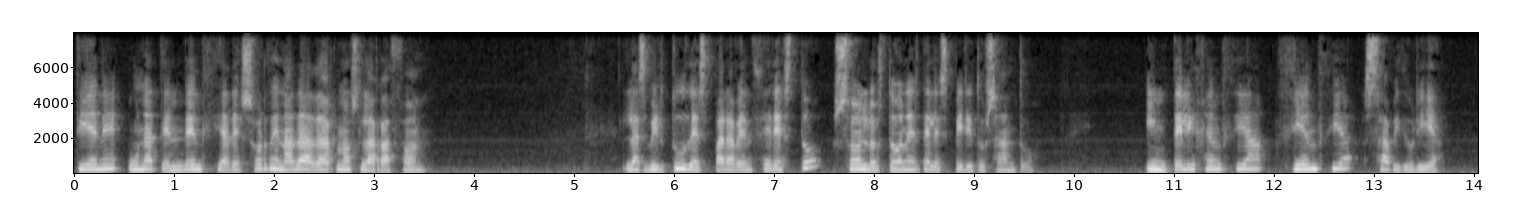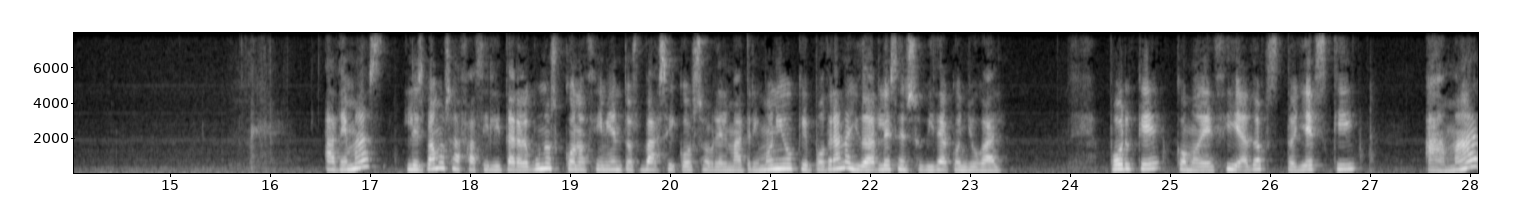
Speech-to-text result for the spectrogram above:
tiene una tendencia desordenada a darnos la razón. Las virtudes para vencer esto son los dones del Espíritu Santo. Inteligencia, ciencia, sabiduría. Además, les vamos a facilitar algunos conocimientos básicos sobre el matrimonio que podrán ayudarles en su vida conyugal. Porque, como decía Dostoyevsky, amar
